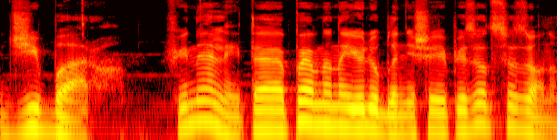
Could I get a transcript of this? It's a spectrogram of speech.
Джібаро. Фінальний та певно найулюбленіший епізод сезону.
